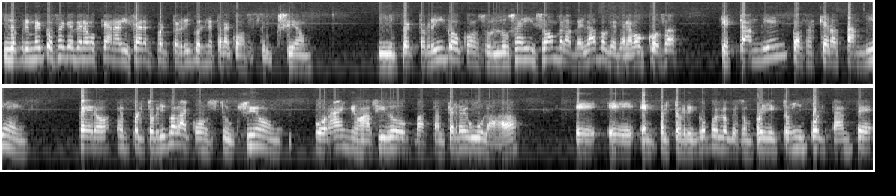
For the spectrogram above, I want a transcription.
La primera cosa que tenemos que analizar en Puerto Rico es nuestra construcción. Y Puerto Rico con sus luces y sombras, ¿verdad? Porque tenemos cosas que están bien, cosas que no están bien. Pero en Puerto Rico la construcción por años ha sido bastante regulada. Eh, eh, en Puerto Rico, pues lo que son proyectos importantes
